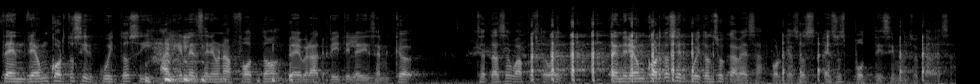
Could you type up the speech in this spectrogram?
tendría un cortocircuito si alguien le enseña una foto de Brad Pitt y le dicen que se te hace guapo este güey. Tendría un cortocircuito en su cabeza, porque eso es, eso es putísimo en su cabeza.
